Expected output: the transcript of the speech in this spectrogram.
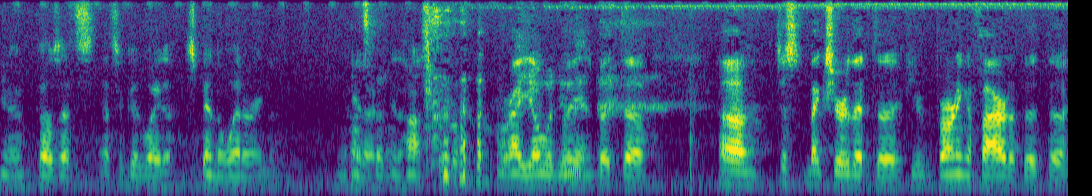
you know, because that's that's a good way to spend the winter in the, In the you know, hospital. in hospital. right, y'all would do that. but uh, uh, just make sure that uh, if you're burning a fire, that the, the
